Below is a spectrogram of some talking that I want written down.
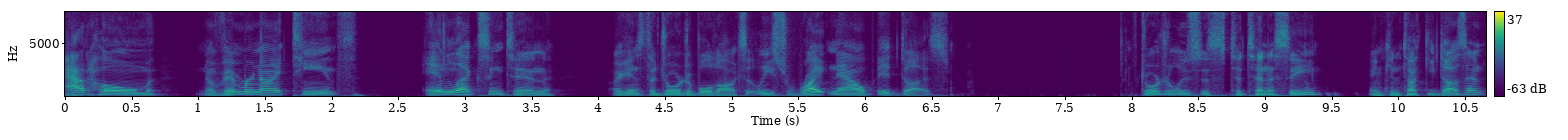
at home, November 19th in Lexington against the Georgia Bulldogs. At least right now, it does. If Georgia loses to Tennessee and Kentucky doesn't,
